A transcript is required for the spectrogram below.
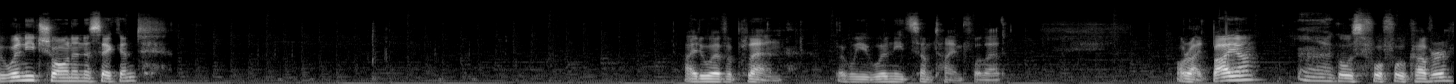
We will need Sean in a second. I do have a plan, but we will need some time for that. Alright, Baya uh, goes for full cover.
